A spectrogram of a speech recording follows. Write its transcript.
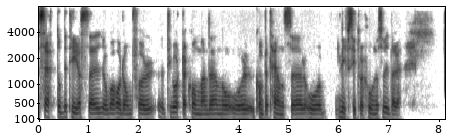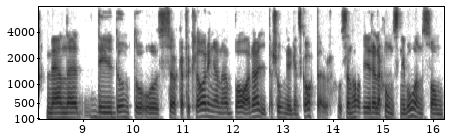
sätt att bete sig och vad har de för tillkortakommanden och, och kompetenser och livssituation och så vidare. Men eh, det är ju dumt att söka förklaringarna bara i personegenskaper. Och sen har vi relationsnivån som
